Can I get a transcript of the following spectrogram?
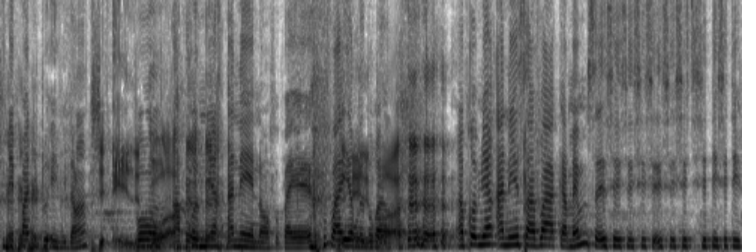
qui n'est pas du tout évident. J'ai le bon, droit. en première année non faut pas faut pas lire le droit. en première année ça va quand même. C'était c'était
